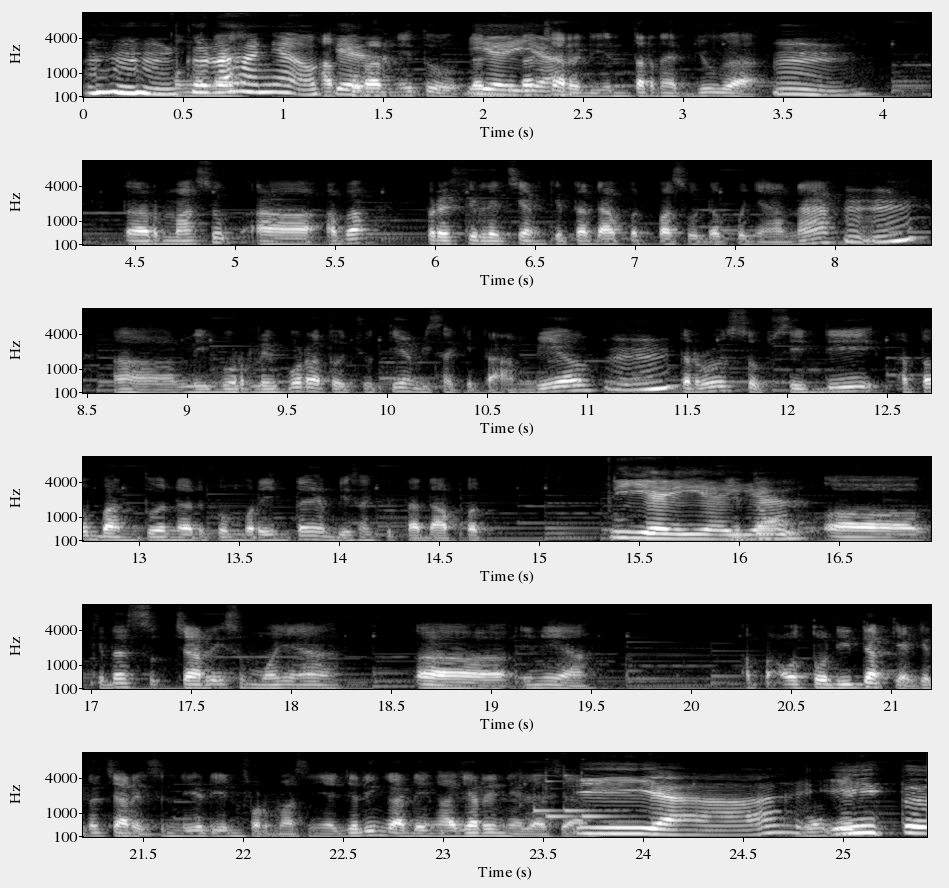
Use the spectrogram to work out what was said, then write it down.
Hmm, Kelurahannya oke. aturan itu dan Iya, kita iya. cari di internet juga. Hmm. Termasuk eh, apa? privilege yang kita dapat pas udah punya anak, Mm-mm. eh, libur-libur atau cuti yang bisa kita ambil, Mm-mm. terus subsidi atau bantuan dari pemerintah yang bisa kita dapat. Iya iya itu iya. eh, kita cari semuanya eh, ini ya apa otodidak ya kita cari sendiri informasinya jadi nggak ada yang ngajarin ya guys ya Iya, Mungkin- itu.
